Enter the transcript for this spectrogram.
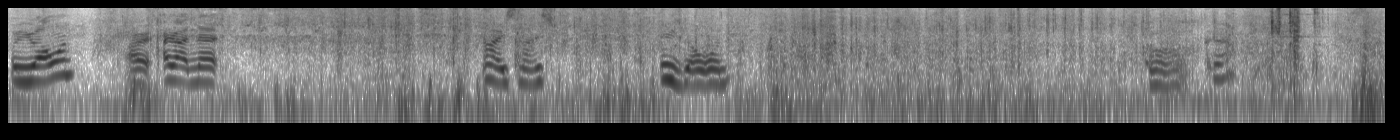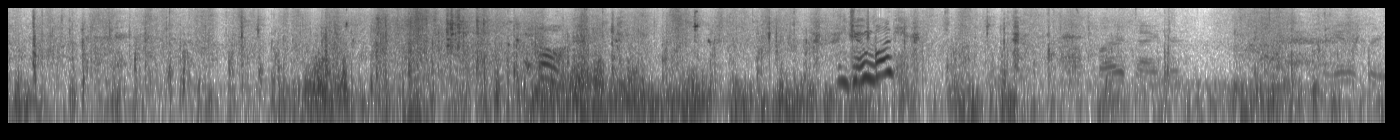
Oh, you got one? All right, I got net. Nice, nice. You got one. Okay. Oh. June bug? Fire tanker. You get it pretty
